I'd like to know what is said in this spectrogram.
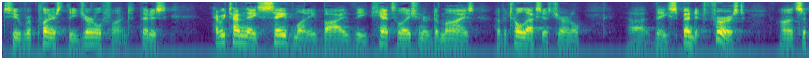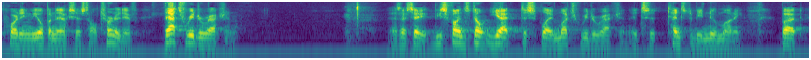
to replenish the journal fund, that is, every time they save money by the cancellation or demise of a toll access journal, uh, they spend it first on supporting the open access alternative. That's redirection. As I say, these funds don't yet display much redirection. It's, it tends to be new money. But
